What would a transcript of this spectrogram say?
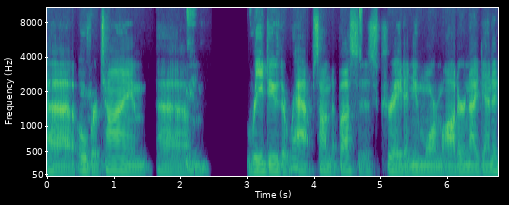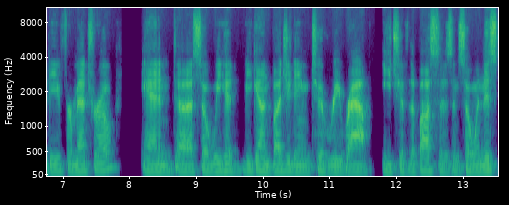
uh, over time, um, redo the wraps on the buses, create a new, more modern identity for Metro. And uh, so we had begun budgeting to rewrap each of the buses. And so when this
